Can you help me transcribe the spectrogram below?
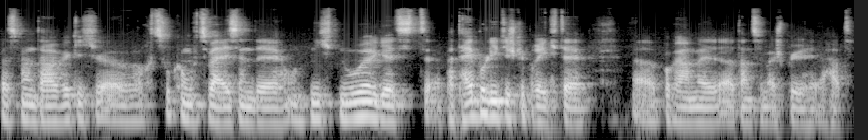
dass man da wirklich äh, auch zukunftsweisende und nicht nur jetzt äh, parteipolitisch geprägte äh, Programme dann zum Beispiel hat.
